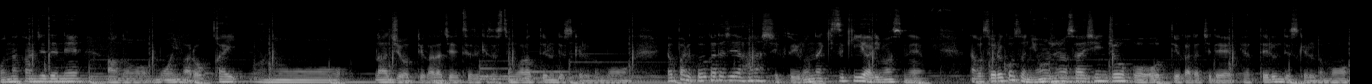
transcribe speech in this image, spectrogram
こんな感じでねあのもう今6回あのラジオっていう形で続けさせてもらってるんですけれどもやっぱりこういう形で話していくといろんな気づきありますねなんかそれこそ日本酒の最新情報をっていう形でやってるんですけれども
